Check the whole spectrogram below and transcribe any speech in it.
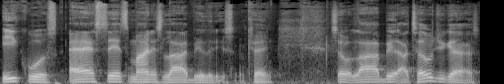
equals assets minus liabilities, okay? So liability, I told you guys,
